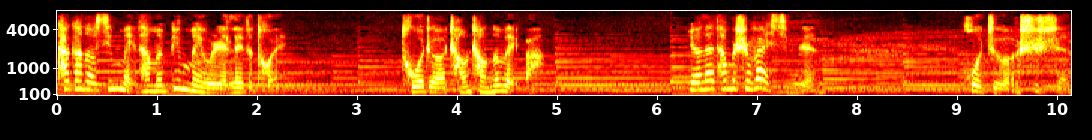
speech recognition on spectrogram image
他看到星美他们并没有人类的腿，拖着长长的尾巴。原来他们是外星人，或者是神。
